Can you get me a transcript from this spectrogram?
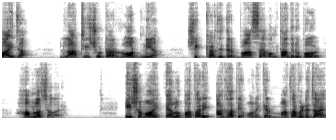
বাইধা লাঠি ছোটা রড নিয়ে শিক্ষার্থীদের বাসে এবং তাদের উপর হামলা চালায়। এ সময় এলোপাতারি আঘাতে অনেকের মাথা ফেটে যায়,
